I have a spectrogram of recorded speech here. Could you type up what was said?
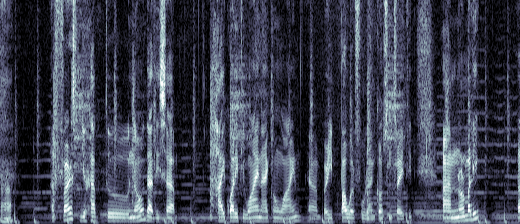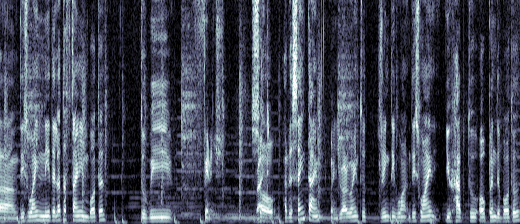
Uh-huh. At first, you have to know that it's a high quality wine, icon wine, uh, very powerful and concentrated. and normally uh, this wine need a lot of time in bottle to be finished. So at the same time, when you are going to drink the this wine, you have to open the bottle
